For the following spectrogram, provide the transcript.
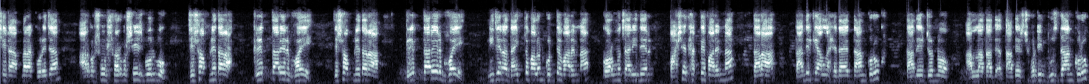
সেটা আপনারা করে যান। আর সর্বশেষ বলব, যেসব নেতারা গ্রেপ্তারের ভয়ে, যেসব নেতারা গ্রেপ্তারের ভয়ে নিজেরা দায়িত্ব পালন করতে পারেন না, কর্মচারীদের পাশে থাকতে পারেন না, তারা তাদেরকে আল্লাহ হেদায়েত দান করুক, তাদের জন্য আল্লাহ তাদের সঠিক বুঝ দান করুক,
